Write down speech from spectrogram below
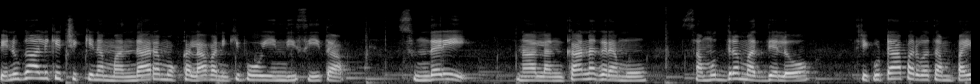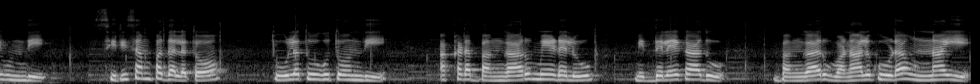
పెనుగాలికి చిక్కిన మందార మొక్కలా వణికిపోయింది సీత. సుందరి నా లంకానగరము సముద్ర మధ్యలో త్రికుటాపర్వతంపై ఉంది. సిరి సంపదలతో తూలతూగుతోంది అక్కడ బంగారు మేడలు మిద్దెలే కాదు బంగారు వనాలు కూడా ఉన్నాయి.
